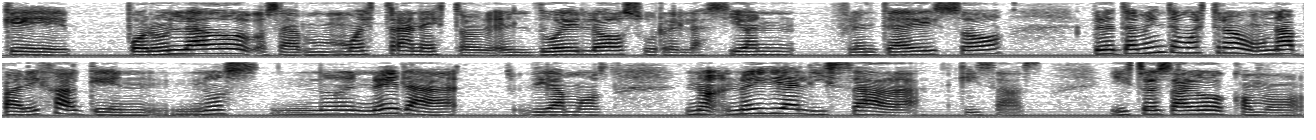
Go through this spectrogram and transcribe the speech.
que por un lado, o sea, muestran esto, el duelo, su relación frente a eso, pero también te muestra una pareja que no, no, era, digamos, no, no idealizada, quizás. Y esto es algo como,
